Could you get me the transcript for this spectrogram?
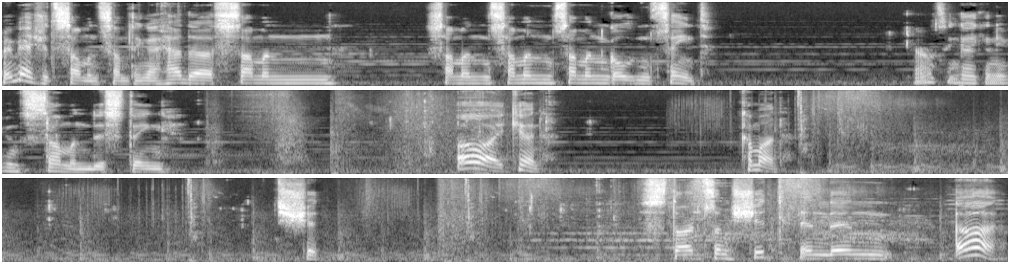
Maybe I should summon something. I had a summon... Summon, summon, summon Golden Saint. I don't think I can even summon this thing. Oh, I can. Come on. Start some shit and then... Ah!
